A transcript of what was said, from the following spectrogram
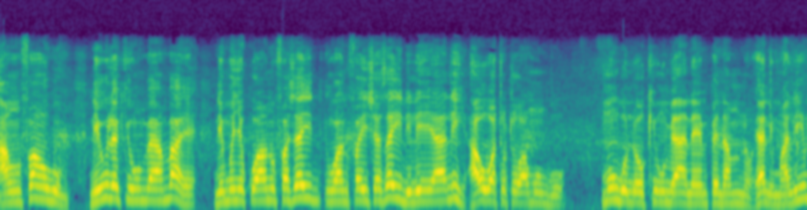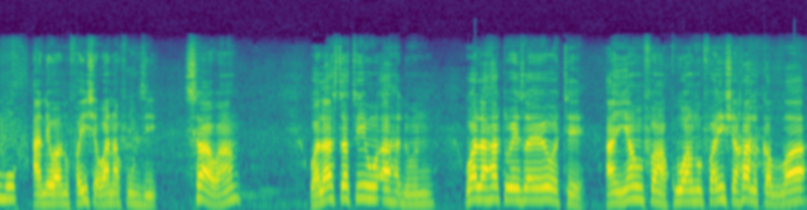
amfauhum, ni yule kiumbe ambaye ni mwenye kuwanufaisha zaidi, zaidi liiyalihi, au watoto wa Mungu. Mungu ndo kiumbe anayempenda mno, yaani mwalimu anayewanufaisha wanafunzi. Sawa. wala statiu ahadun, wala hatuweza yoyote, an yanfa, kuwanufaisha khalqa Allah,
